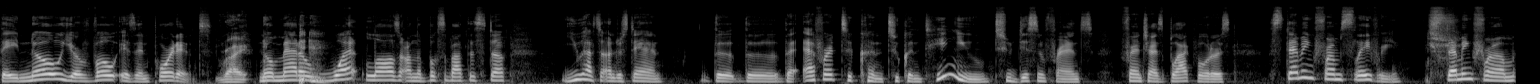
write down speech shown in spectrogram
they know your vote is important. Right. No matter what laws are on the books about this stuff, you have to understand the the the effort to con- to continue to disenfranchise franchise black voters stemming from slavery, stemming from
